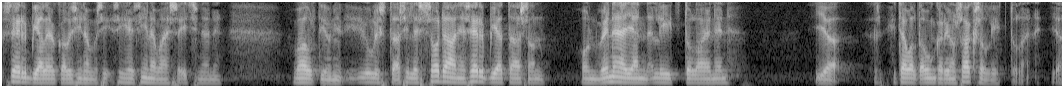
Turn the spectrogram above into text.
Serbialle, joka oli siinä, siihen, siinä vaiheessa itsenäinen valtio, niin julistaa sille sodan. Ja Serbia taas on, on Venäjän liittolainen ja Itävalta-Unkari on Saksan liittolainen. Ja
